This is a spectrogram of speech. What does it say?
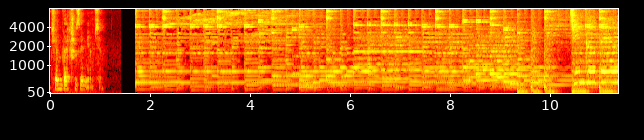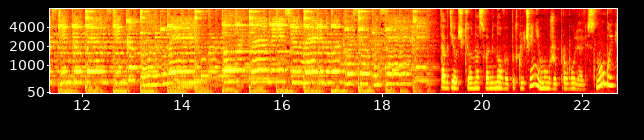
чем дальше займемся. Так, девочки, у нас с вами новое подключение. Мы уже прогулялись с Нубой,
